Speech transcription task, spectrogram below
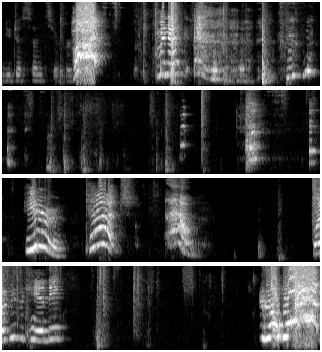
you just said it's your first? Hot! My neck! Here! Catch! Ow! Piece of candy? You know what?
